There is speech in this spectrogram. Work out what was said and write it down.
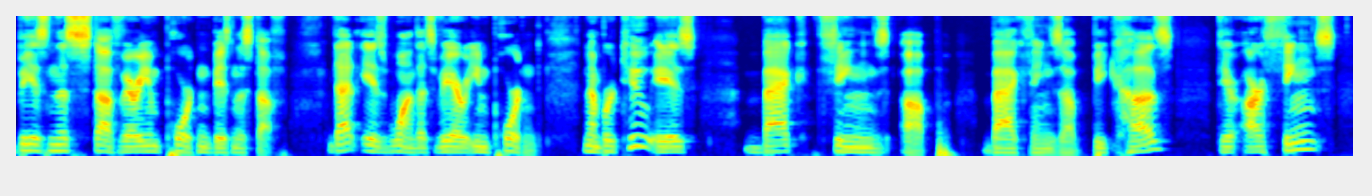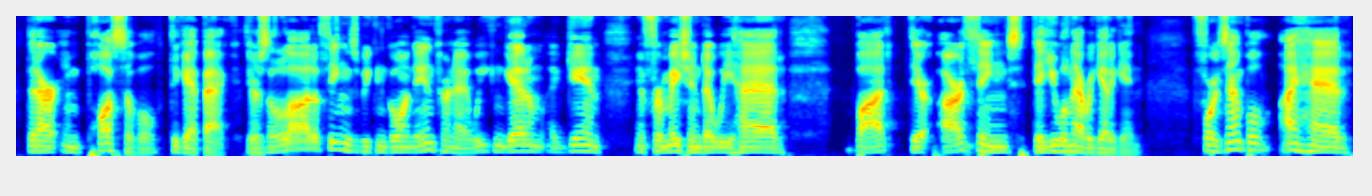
business stuff, very important business stuff. That is one that's very important. Number two is back things up. Back things up because there are things that are impossible to get back. There's a lot of things we can go on the internet. We can get them again, information that we had, but there are things that you will never get again. For example, I had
